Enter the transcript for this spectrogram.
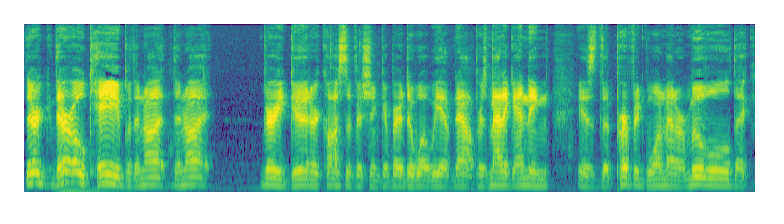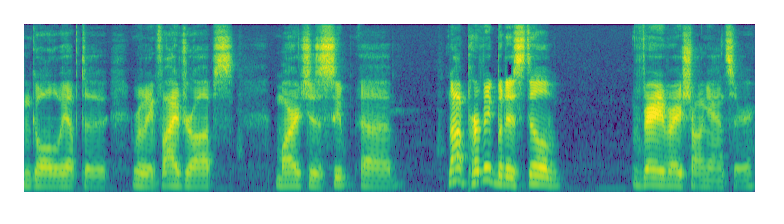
They're they're okay, but they're not they're not very good or cost efficient compared to what we have now. Prismatic Ending is the perfect one mana removal that can go all the way up to removing five drops. March is uh, not perfect, but it's still very very strong answer.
